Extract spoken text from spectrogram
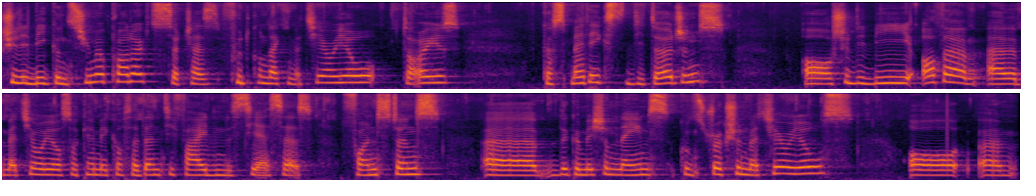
Should it be consumer products such as food contact material, toys, cosmetics, detergents, or should it be other uh, materials or chemicals identified in the CSS? For instance, uh, the Commission names construction materials or um,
